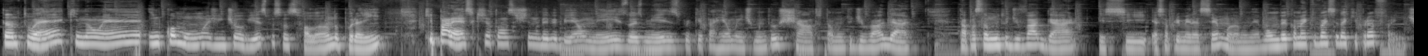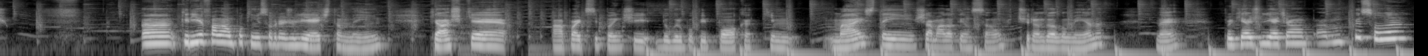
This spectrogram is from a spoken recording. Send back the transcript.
Tanto é que não é incomum a gente ouvir as pessoas falando por aí que parece que já estão assistindo BBB há um mês, dois meses, porque tá realmente muito chato, tá muito devagar. Tá passando muito devagar esse, essa primeira semana, né? Vamos ver como é que vai ser daqui para frente. Uh, queria falar um pouquinho sobre a Juliette também, que eu acho que é a participante do grupo Pipoca que mais tem chamado a atenção, tirando a Lumena, né? Porque a Juliette é uma, é uma pessoa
